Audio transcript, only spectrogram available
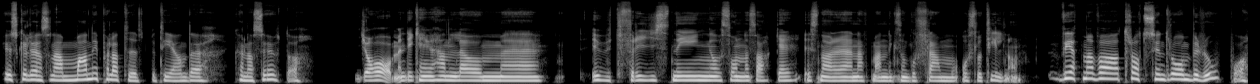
Hur skulle en sån här manipulativt beteende kunna se ut då? Ja, men det kan ju handla om eh, utfrysning och sådana saker snarare än att man liksom går fram och slår till någon. Vet man vad trotssyndrom beror på?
